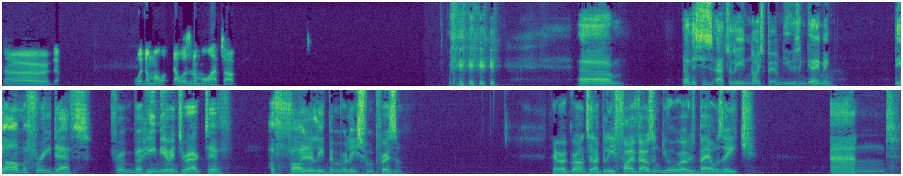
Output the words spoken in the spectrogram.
No, that, wasn't on my, that wasn't on my laptop. um, now this is actually a nice bit of news in gaming. The Arma 3 devs from Bohemia Interactive have finally been released from prison. They were granted, I believe, 5,000 euros bails each, and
